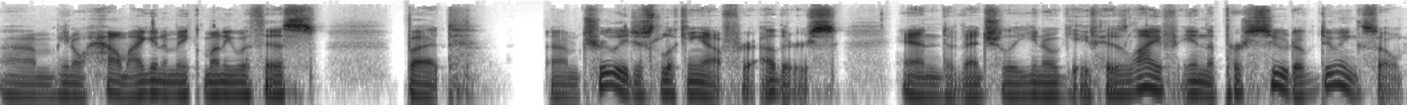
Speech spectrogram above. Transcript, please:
um, you know, how am I going to make money with this? But um, truly just looking out for others and eventually, you know, gave his life in the pursuit of doing so.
